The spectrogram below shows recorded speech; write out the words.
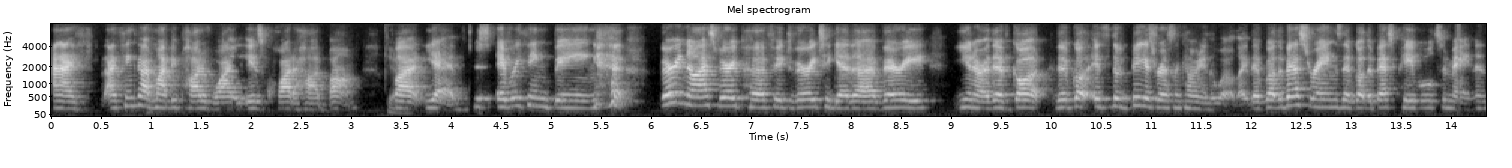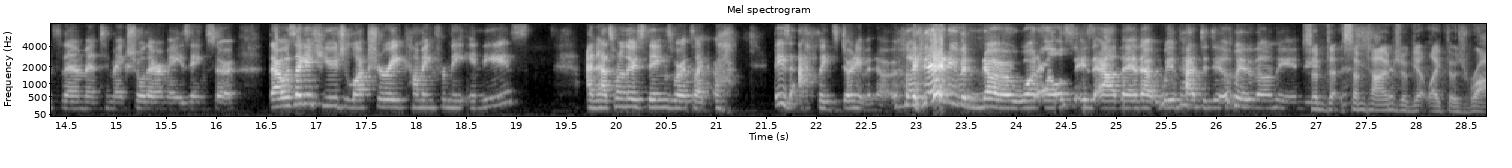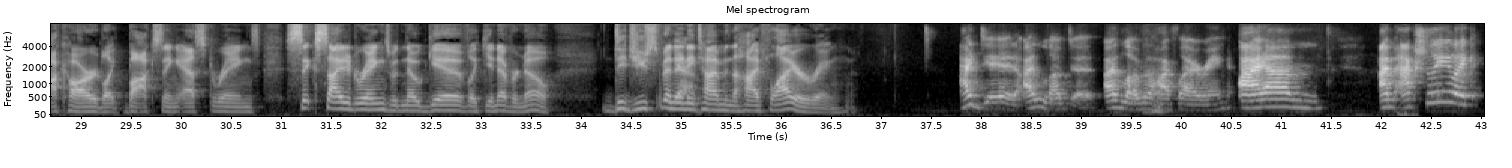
and I I think that might be part of why it is quite a hard bump yeah. but yeah just everything being very nice very perfect very together very you know they've got they've got it's the biggest wrestling company in the world. Like they've got the best rings they've got the best people to maintenance them and to make sure they're amazing. So that was like a huge luxury coming from the indies. And that's one of those things where it's like ugh, these athletes don't even know. Like they don't even know what else is out there that we've had to deal with on the indies. Sometimes you'll get like those rock hard like boxing-esque rings six-sided rings with no give like you never know. Did you spend yeah. any time in the high flyer ring I did. I loved it. I love the high flyer ring. I um I'm actually like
